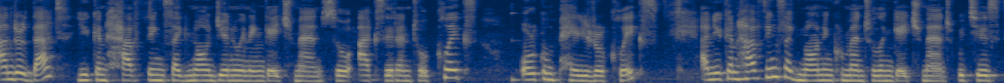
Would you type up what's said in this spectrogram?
Under that, you can have things like non-genuine engagement, so accidental clicks or competitor clicks. And you can have things like non incremental engagement, which is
